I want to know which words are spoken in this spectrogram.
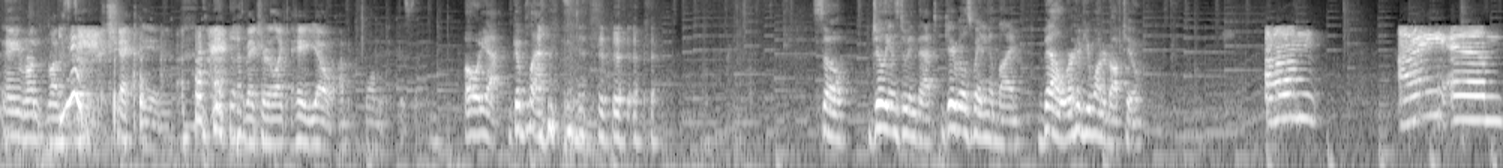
And he run, runs to check in to make sure, like, "Hey, yo, I'm performing at this thing." Oh yeah, good plan. so, Julian's doing that. Gabriel's waiting in line. Belle, where have you wandered off to? Um, I am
